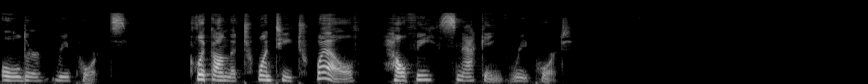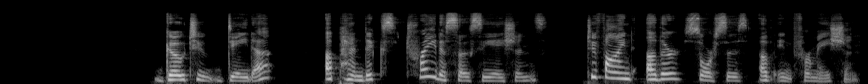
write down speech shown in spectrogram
older reports. Click on the 2012 Healthy Snacking Report. Go to Data, Appendix Trade Associations to find other sources of information.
